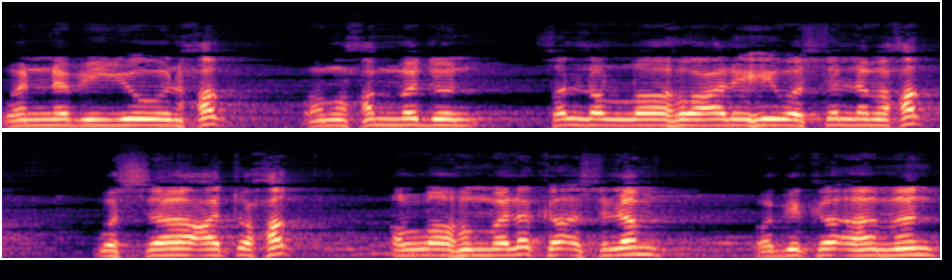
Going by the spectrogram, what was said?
والنبيون حق ومحمد صلى الله عليه وسلم حق والساعة حق. اللهم لك أسلمت وبك آمنت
